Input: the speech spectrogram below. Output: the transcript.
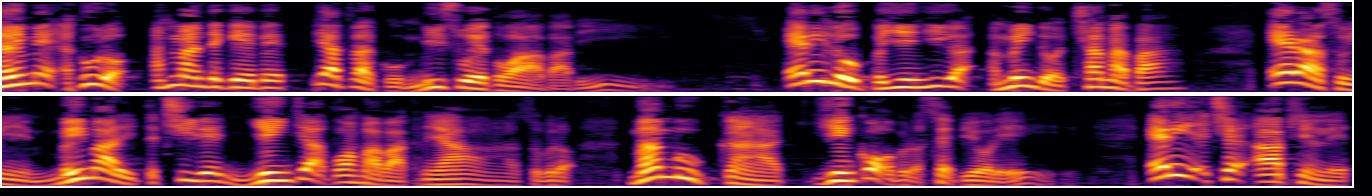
ဒါပေမဲ့အခုတော့အမှန်တကယ်ပဲပြဿတ်ကိုမိဆွဲသွားပါပြီအဲ့ဒီလိုဘယင်ကြီးကအမိန့်တော်ချမှတ်ပါအဲ့ဒါဆိုရင်မိမတွေတချီတဲ့ငြိမ်ကြသွားမှာပါခင်ဗျာဆိုပြီးတော့မတ်မှုကံရင်ကော့ပြီးတော့ဆက်ပြောတယ် အဲ့ဒီအချက်အားဖြင့်လေ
